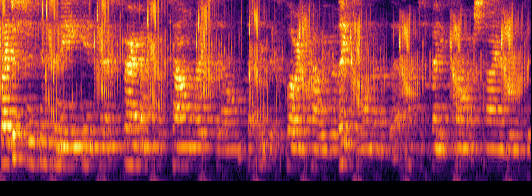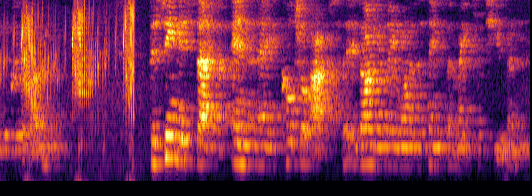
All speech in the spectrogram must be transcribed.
Digestion Symphony is an experimental sound-led film that is exploring how we relate to one another after spending so much time being physically alone. The scene is set in a cultural act that is arguably one of the things that makes us human,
